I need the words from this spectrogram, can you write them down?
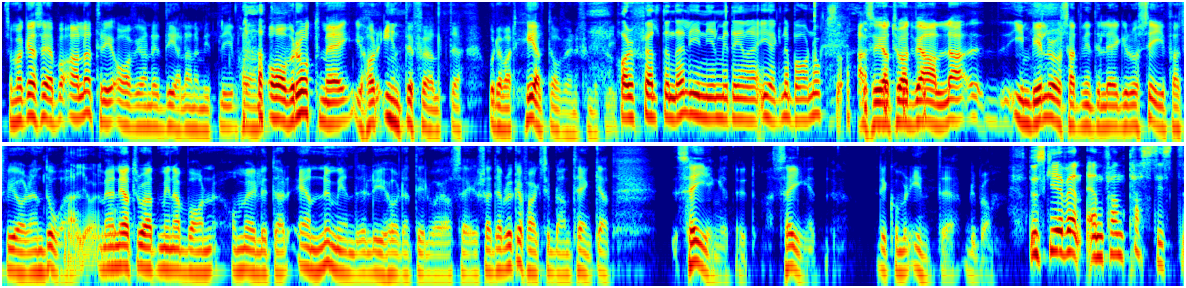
Så man kan säga på alla tre avgörande delarna i mitt liv har han avrått mig, jag har inte följt det och det har varit helt avgörande för mitt liv. Har du följt den där linjen med dina egna barn också? Alltså jag tror att vi alla inbillar oss att vi inte lägger oss i fast vi gör det ändå. Jag Men jag tror att mina barn om möjligt är ännu mindre lyhörda till vad jag säger. Så jag brukar faktiskt ibland tänka att säg inget nu, säg inget nu det kommer inte bli bra. Du skrev en, en fantastiskt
